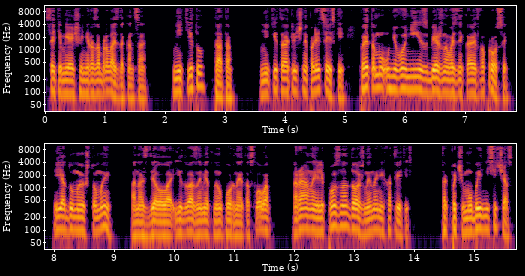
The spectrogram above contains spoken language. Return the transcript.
С этим я еще не разобралась до конца. Никиту — Тата. Никита отличный полицейский, поэтому у него неизбежно возникают вопросы. И я думаю, что мы, она сделала едва заметный упор на это слово, рано или поздно должны на них ответить. Так почему бы и не сейчас?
